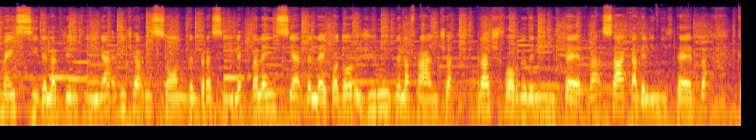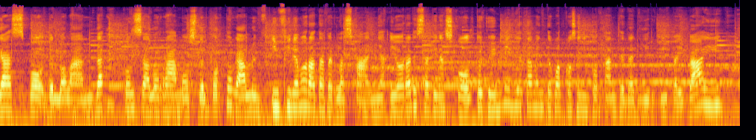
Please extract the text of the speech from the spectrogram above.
Messi dell'Argentina, Di Charlisson del Brasile, Valencia dell'Ecuador, Giroud della Francia, Rashford dell'Inghilterra, Saka dell'Inghilterra, Gaspo dell'Olanda, Gonzalo Ramos del Portogallo, infine Morata per la Spagna. E ora restate in ascolto che ho immediatamente qualcosa di importante da dirvi. Bye bye!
